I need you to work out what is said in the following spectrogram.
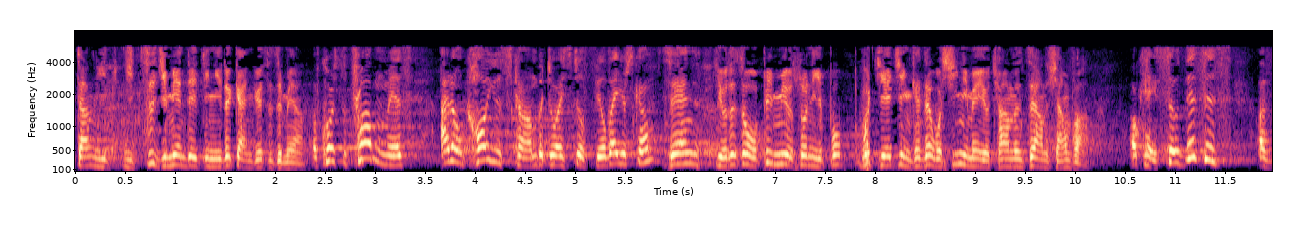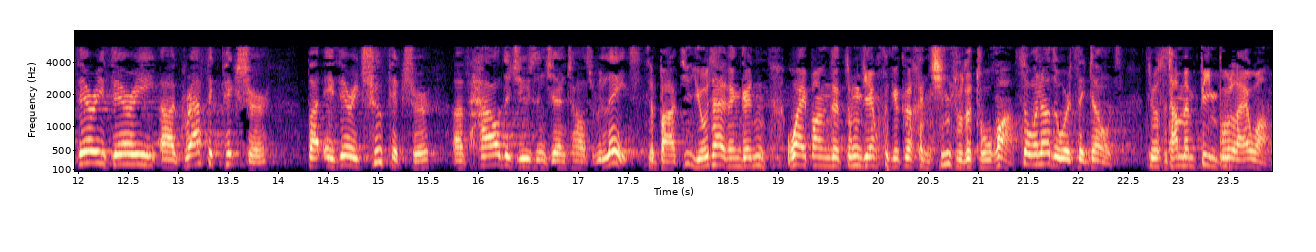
当你你自己面对你的感觉是怎么样？ Of course, the problem is I don't call you scum, but do I still feel that you're scum? 虽然有的时候我并没有说你不不洁净，可在我心里面有常常这样的想法。 Okay, so this is a very, very uh, graphic picture, but a very true picture of how the Jews and Gentiles relate. 这把犹太人跟外邦人的中间有一个很清楚的图画， So in other words, they don't. 就是他们并不来往。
